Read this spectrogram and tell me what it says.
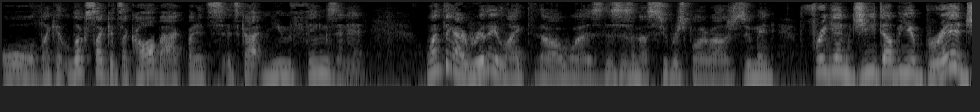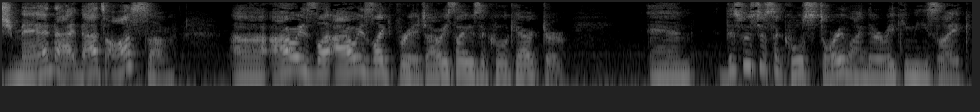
old. Like it looks like it's a callback, but it's it's got new things in it. One thing I really liked though was, this isn't a super spoiler, but I'll zoom in, friggin' GW Bridge, man. I, that's awesome. Uh, I always I always liked Bridge. I always thought he was a cool character. And this was just a cool storyline. They were making these like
